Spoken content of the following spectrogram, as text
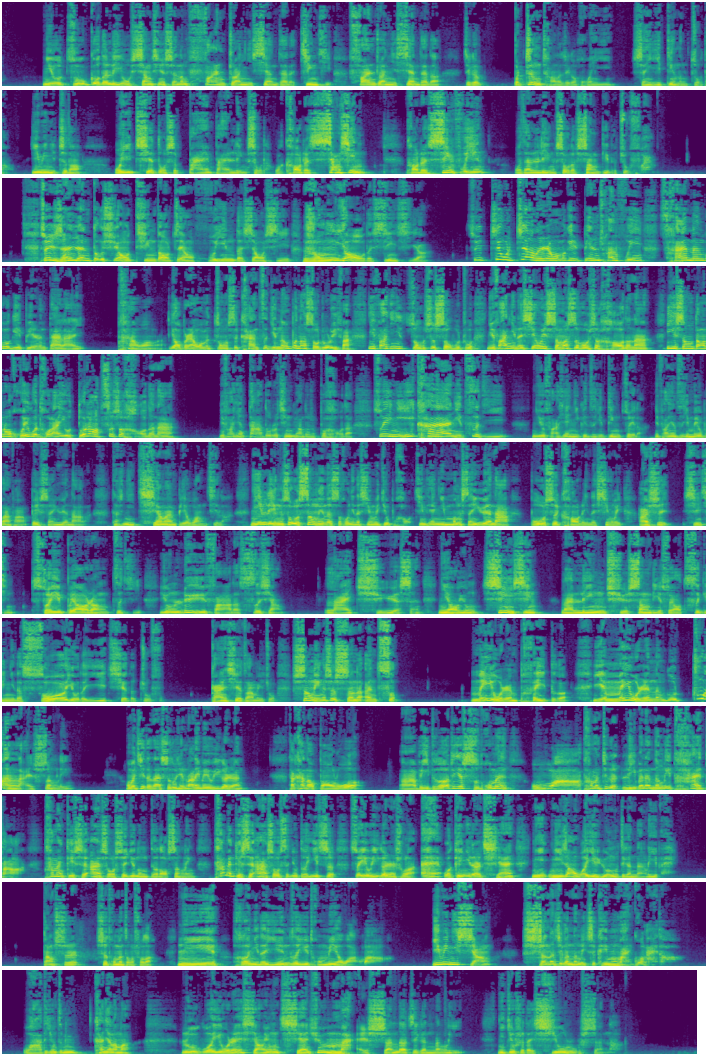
你有足够的理由相信神能翻转你现在的经济，翻转你现在的这个不正常的这个婚姻，神一定能做到，因为你知道我一切都是白白领受的，我靠着相信，靠着信福音，我在领受了上帝的祝福啊。所以，人人都需要听到这样福音的消息、荣耀的信息啊！所以，只有这样的人，我们给别人传福音，才能够给别人带来盼望啊！要不然，我们总是看自己能不能守住律法，你发现你总是守不住。你发现你的行为什么时候是好的呢？一生当中回过头来有多少次是好的呢？你发现大多数情况都是不好的。所以，你一看你自己。你就发现你给自己定罪了，你发现自己没有办法被神悦纳了。但是你千万别忘记了，你领受圣灵的时候，你的行为就不好。今天你蒙神悦纳，不是靠着你的行为，而是信心。所以不要让自己用律法的思想来取悦神，你要用信心来领取上帝所要赐给你的所有的一切的祝福。感谢赞美主，圣灵是神的恩赐。没有人配得，也没有人能够赚来圣灵。我们记得在《使徒行传》里面有一个人，他看到保罗啊、彼得这些使徒们，哇，他们这个里边的能力太大了。他们给谁按手，谁就能得到圣灵；他们给谁按手，谁就得医治。所以有一个人说了：“哎，我给你点钱，你你让我也拥有这个能力呗。”当时使徒们怎么说的？你和你的银子一同灭亡吧，因为你想。神的这个能力是可以买过来的，哇！弟兄姊妹看见了吗？如果有人想用钱去买神的这个能力，你就是在羞辱神呐，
